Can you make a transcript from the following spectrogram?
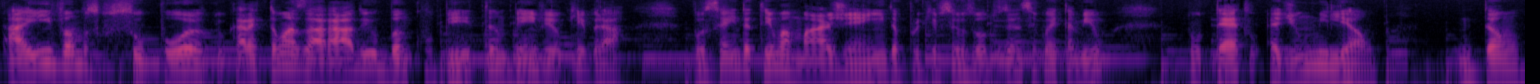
Aí vamos supor que o cara é tão azarado e o banco B também veio quebrar. Você ainda tem uma margem ainda porque você usou 250 mil, o teto é de 1 milhão. Então,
